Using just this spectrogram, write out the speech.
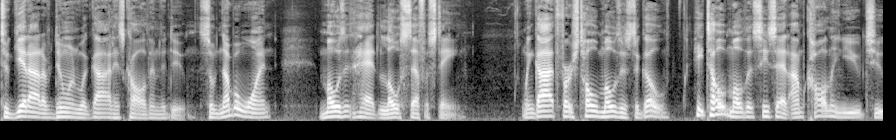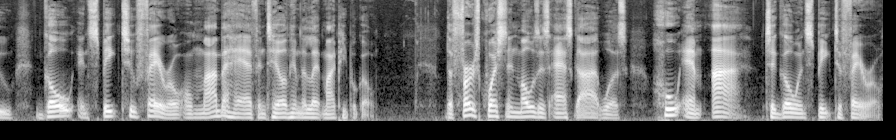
to get out of doing what God has called them to do. So, number one, Moses had low self esteem. When God first told Moses to go, he told Moses, he said, I'm calling you to go and speak to Pharaoh on my behalf and tell him to let my people go. The first question Moses asked God was, Who am I to go and speak to Pharaoh?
